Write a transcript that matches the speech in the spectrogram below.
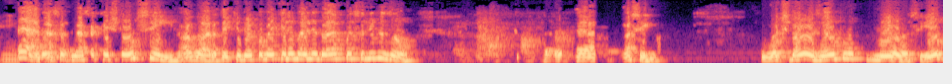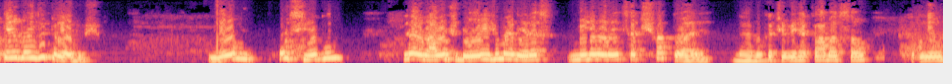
É, nessa, nessa questão sim. Agora, tem que ver como é que ele vai lidar com essa divisão. É, assim, vou te dar um exemplo meu. Assim, eu tenho dois empregos. Eu consigo levar os dois de maneira minimamente satisfatória. Né? Nunca tive reclamação nenhum.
